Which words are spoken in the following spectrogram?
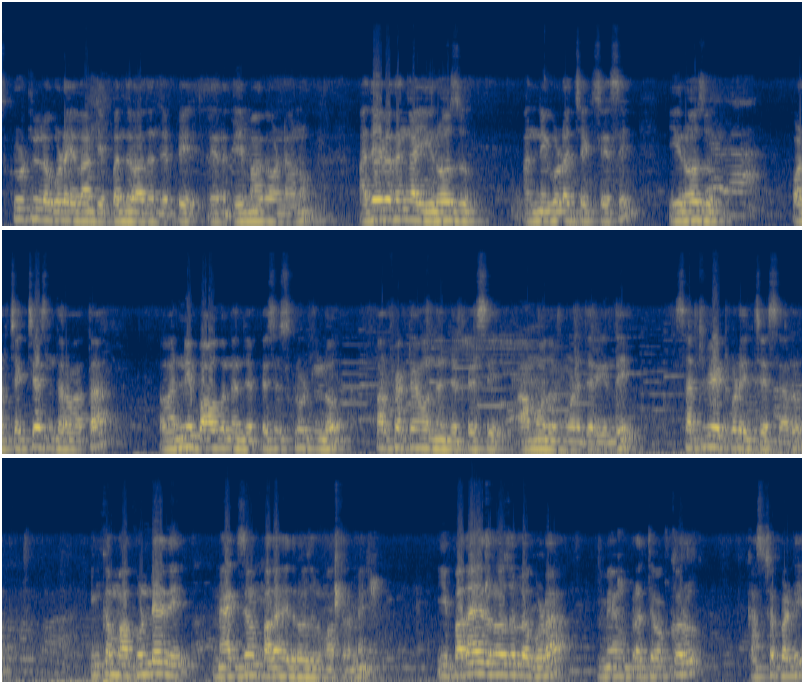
స్క్రూటినీలో కూడా ఎలాంటి ఇబ్బంది రాదని చెప్పి నేను ధీమాగా ఉన్నాను. అదేవిధంగా ఈరోజు అన్నీ కూడా చెక్ చేసి ఈరోజు వాళ్ళు చెక్ చేసిన తర్వాత అవన్నీ బాగుందని చెప్పేసి స్క్రూటినీలో పర్ఫెక్ట్గా ఉందని చెప్పేసి ఆమోదం కూడా జరిగింది. సర్టిఫికేట్ కూడా ఇచ్చేశారు. ఇంకా మాకుండేది మ్యాక్సిమం పదహైదు రోజులు మాత్రమే. ఈ పదహైదు రోజుల్లో కూడా మేము ప్రతి ఒక్కరూ కష్టపడి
